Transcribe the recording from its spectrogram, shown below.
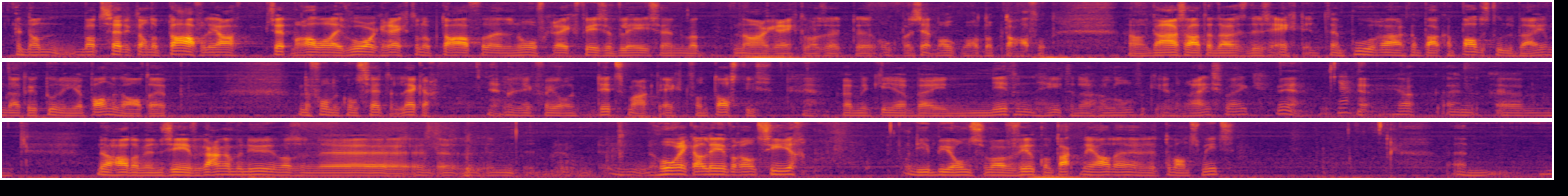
en dan, wat zet ik dan op tafel? Ja, zet maar allerlei voorgerechten op tafel en een hoofdgerecht, vis en vlees en wat nagerechten was het. ook, zet maar ook wat op tafel. Nou, daar zaten dus echt in tempura gebakken paddenstoelen bij, omdat ik toen in Japan gehad heb. En dat vond ik ontzettend lekker. Ja. Dan denk ik van, joh, dit smaakt echt fantastisch. Ja. We hebben een keer bij Niven, heette dat geloof ik, in Rijswijk. Ja. ja. ja. En um, nou hadden we een zeven gangen menu. Dat was een, uh, een, een, een, een horeca-leverancier die bij ons, waar we veel contact mee hadden, Twan Smits. Um,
